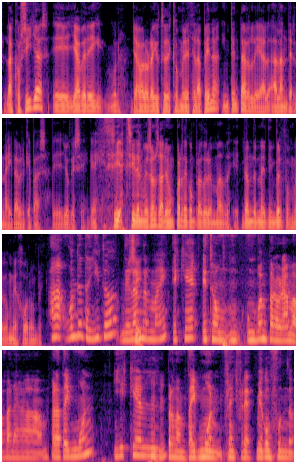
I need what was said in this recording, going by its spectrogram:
las cosillas, eh, ya veréis, bueno, ya valoráis ustedes que os merece la pena, intentarle al, al Under Night a ver qué pasa, Eh, yo qué sé, si, si del mesón sale un par de compradores más de, de Under Night Inverse, pues me- mejor, hombre. Ah, un detallito del Sí. Under Night es que esto es un, un buen panorama para, para Type Moon. Y es que el. Perdón, Type Moon, French Fred, me confundo.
